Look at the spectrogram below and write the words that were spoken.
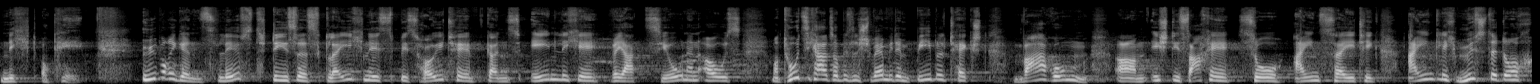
nicht okay. Übrigens löst dieses Gleichnis bis heute ganz ähnliche Reaktionen aus. Man tut sich also ein bisschen schwer mit dem Bibeltext. Warum ähm, ist die Sache so einseitig? Eigentlich müsste doch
